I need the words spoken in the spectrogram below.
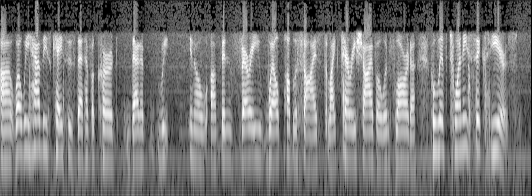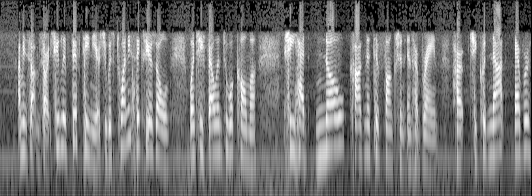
Uh, well, we have these cases that have occurred that have re- you know, uh, been very well publicized, like Terri Schiavo in Florida, who lived 26 years. I mean, so, I'm sorry, she lived 15 years. She was 26 years old when she fell into a coma. She had no cognitive function in her brain. Her, she could not ever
